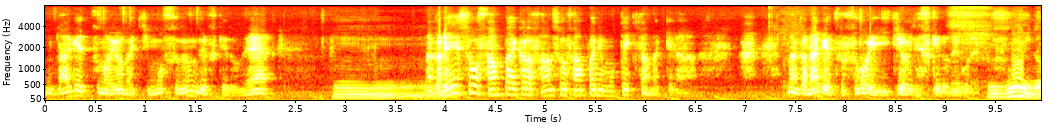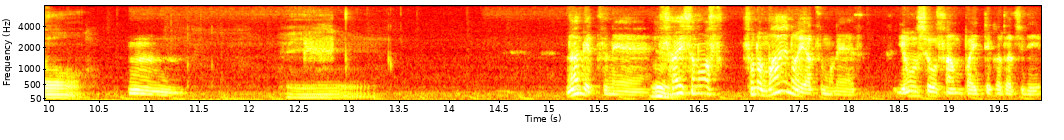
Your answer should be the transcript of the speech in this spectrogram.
ナゲッツのような気もするんですけどね。うーん。なんか0勝3敗から3勝3敗に持ってきたんだっけな。なんかナゲッツすごい勢いですけどねこすごいなうん。えナゲッツね、うん。最初のその前のやつもね4勝3敗って形で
